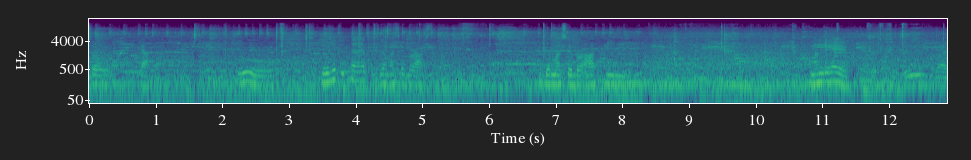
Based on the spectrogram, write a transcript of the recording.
so yeah. Ooh. Look at that. Dia masih beras. Dia masih berapi. Mandi eh. Ay,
